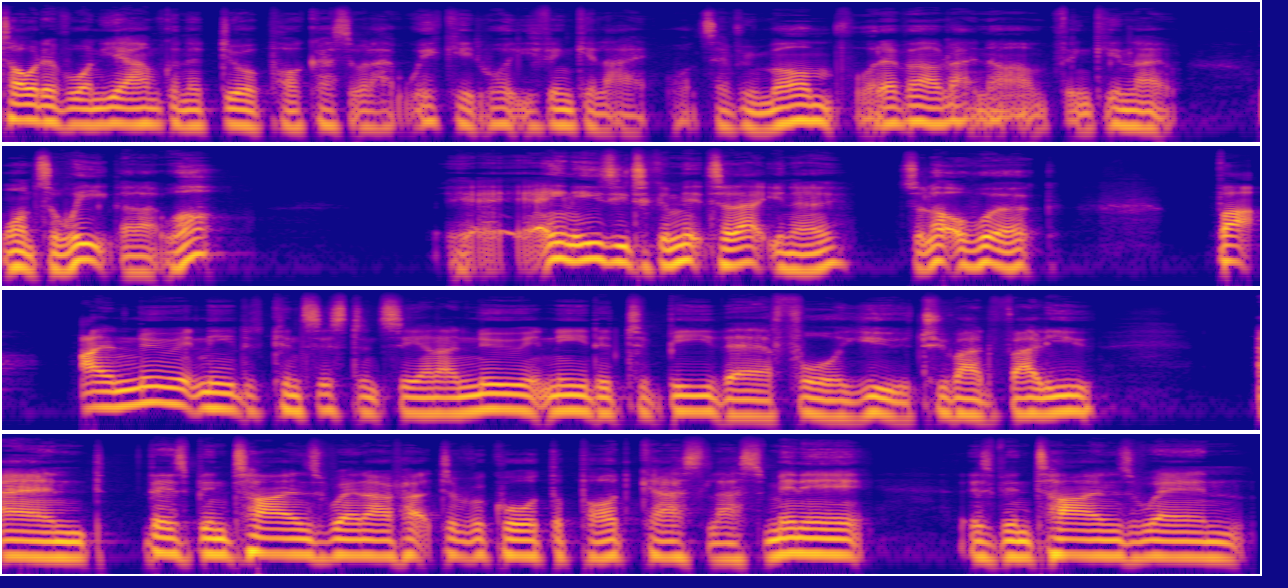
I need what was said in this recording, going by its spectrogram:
told everyone, yeah, I'm going to do a podcast. They were like, wicked. What are you thinking? Like, once every month, whatever. I'm like, no, I'm thinking like once a week. They're like, what? It ain't easy to commit to that, you know. It's a lot of work. But I knew it needed consistency and I knew it needed to be there for you to add value. And there's been times when I've had to record the podcast last minute. There's been times when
